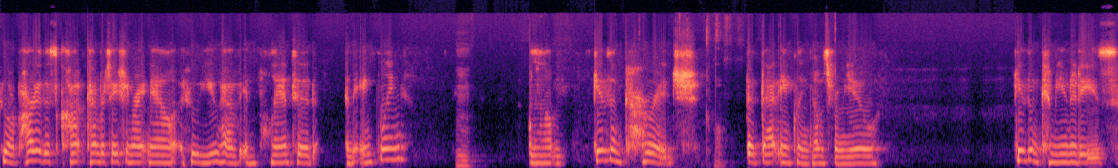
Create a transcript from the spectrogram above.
who are part of this conversation right now, who you have implanted an inkling, mm. um, give them courage that that inkling comes from you. Give them communities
